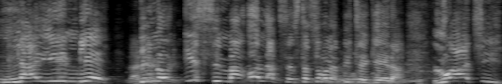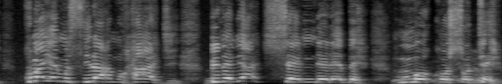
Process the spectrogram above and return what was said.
Nayimbye. Bino isima all access tasobola bitegeera lwaki? Kuba ye musiraamu haji. Bino ebya shenderebe mokosote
